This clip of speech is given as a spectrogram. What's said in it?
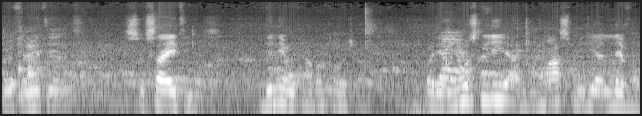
proliferating societies dealing with aquaculture, but they are mostly at the mass media level.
